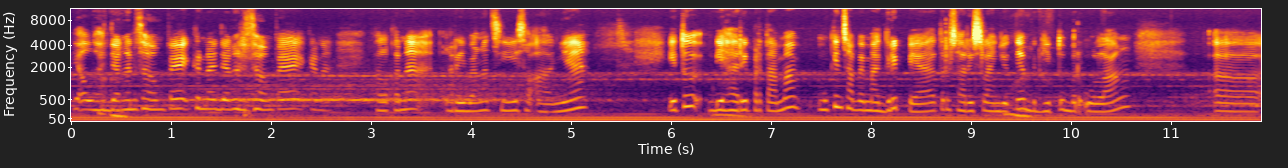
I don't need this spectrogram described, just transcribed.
ya Allah jangan sampai kena jangan sampai kena kalau kena ngeri banget sih soalnya itu di hari pertama mungkin sampai maghrib ya terus hari selanjutnya Waduh. begitu berulang eh,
